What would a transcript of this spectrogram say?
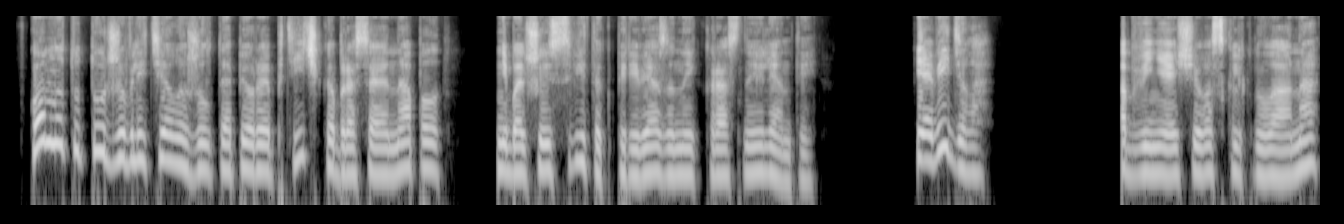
В комнату тут же влетела желтоперая птичка, бросая на пол небольшой свиток, перевязанный красной лентой. «Я видела!» — обвиняюще воскликнула она,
